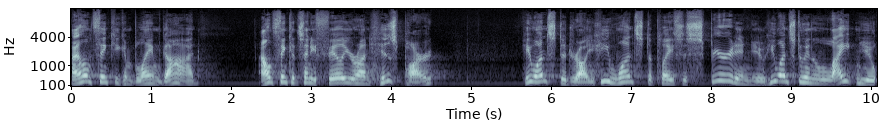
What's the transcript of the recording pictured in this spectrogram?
I don't think you can blame God. I don't think it's any failure on His part. He wants to draw you. He wants to place His Spirit in you. He wants to enlighten you,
